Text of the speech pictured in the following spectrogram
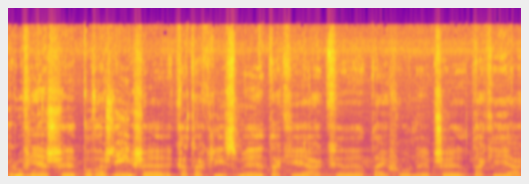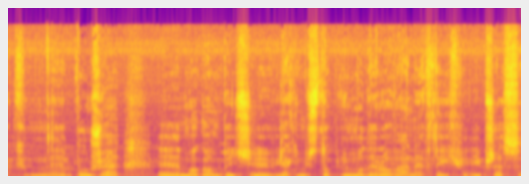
Również poważniejsze kataklizmy, takie jak tajfuny czy takie jak burze, mogą być w jakimś stopniu moderowane w tej chwili przez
